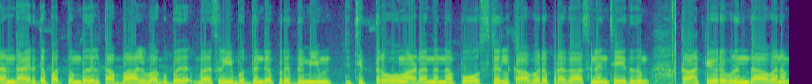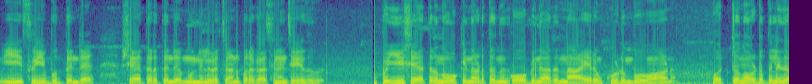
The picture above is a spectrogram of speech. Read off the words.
രണ്ടായിരത്തി പത്തൊമ്പതിൽ തപാൽ വകുപ്പ് ശ്രീ ശ്രീബുദ്ധന്റെ പ്രതിമയും ചിത്രവും അടങ്ങുന്ന പോസ്റ്റൽ കവർ പ്രകാശനം ചെയ്തതും കാക്കിയൂർ വൃന്ദാവനം ഈ ശ്രീ ശ്രീബുദ്ധന്റെ ക്ഷേത്രത്തിന്റെ മുന്നിൽ വെച്ചാണ് പ്രകാശനം ചെയ്തത്. ഇപ്പോൾ ഈ ക്ഷേത്രം നോക്കി നടത്തുന്നത് ഗോപിനാഥൻ നായരും കുടുംബവുമാണ്. ഒറ്റ നോട്ടത്തിൽ ഇത്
